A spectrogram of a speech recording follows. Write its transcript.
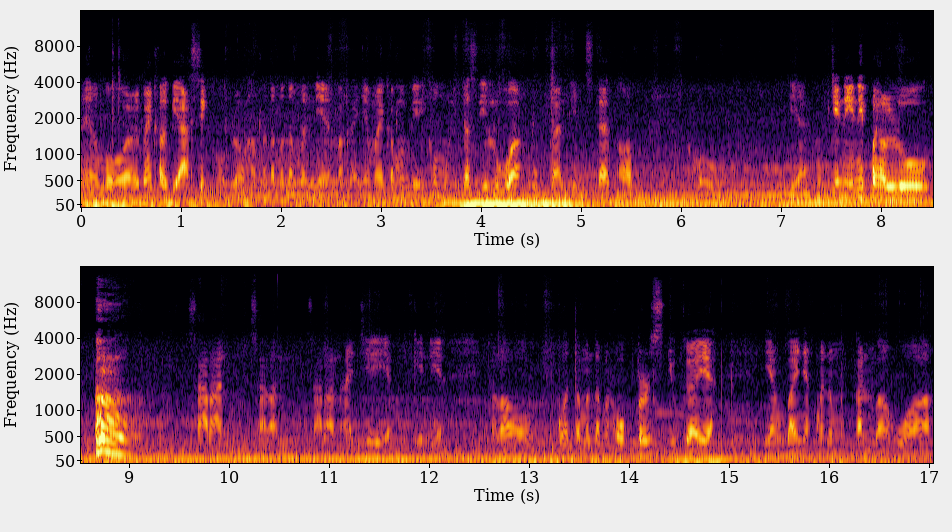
ya bahwa mereka lebih asik ngobrol sama teman-temannya. Makanya mereka memilih komunitas di luar bukan instead of ya mungkin ini perlu saran saran saran aja ya mungkin ya. Kalau buat teman-teman hoppers juga ya yang banyak menemukan bahwa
